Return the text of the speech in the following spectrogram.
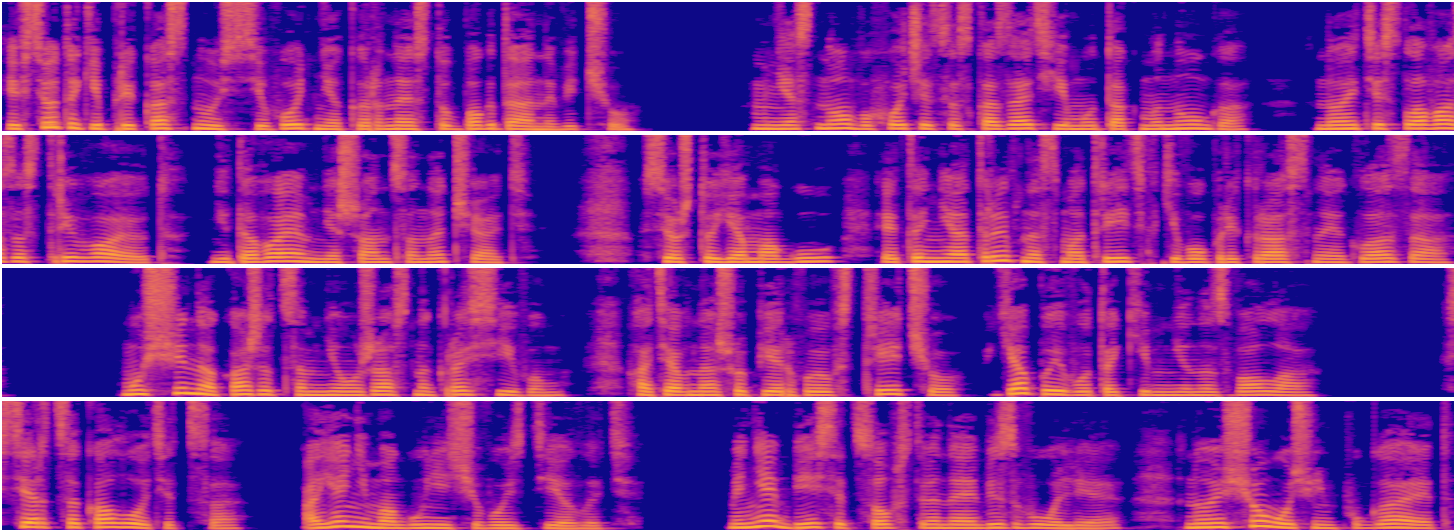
и все-таки прикоснусь сегодня к Эрнесту Богдановичу. Мне снова хочется сказать ему так много, но эти слова застревают, не давая мне шанса начать. Все, что я могу, это неотрывно смотреть в его прекрасные глаза. Мужчина кажется мне ужасно красивым, хотя в нашу первую встречу я бы его таким не назвала. Сердце колотится, а я не могу ничего сделать. Меня бесит собственное безволие, но еще очень пугает,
